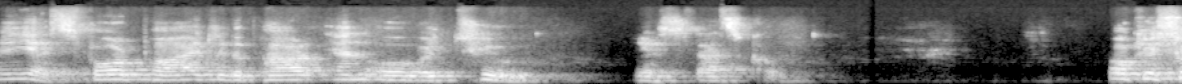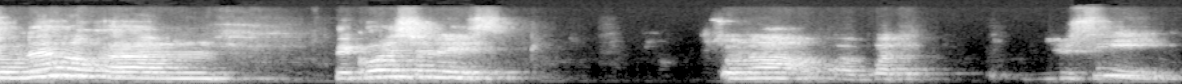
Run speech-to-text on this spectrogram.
Uh, yes, 4 pi to the power n over 2. Yes, that's cool. Okay, so now um, the question is, so now, uh, but you see,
